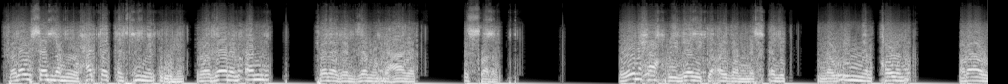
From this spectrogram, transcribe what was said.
فلو سلموا حتى التسليم الأولى وزال الأمن فلا تلزم إعادة الصلاة. ويلحق بذلك أيضا مسألة لو إن القوم رأوا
